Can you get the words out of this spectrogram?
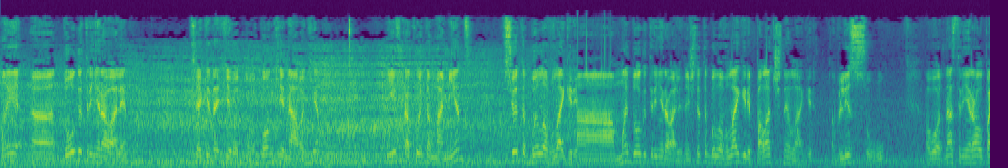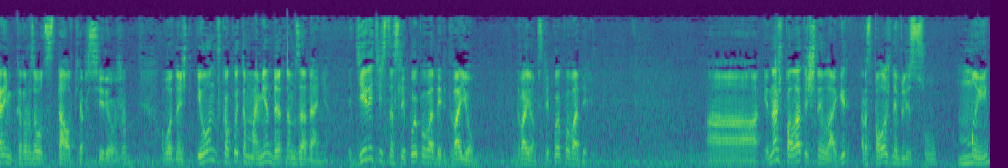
Мы э, долго тренировали всякие такие вот ну, тонкие навыки. И в какой-то момент все это было в лагере. А, мы долго тренировали. Значит, это было в лагере, палаточный лагерь, в лесу. Вот, нас тренировал парень, которого зовут Сталкер, Сережа. Вот, значит, и он в какой-то момент дает нам задание. Делитесь на слепой поводырь, вдвоем. Вдвоем, слепой поводырь. А, и наш палаточный лагерь, расположенный в лесу, мы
